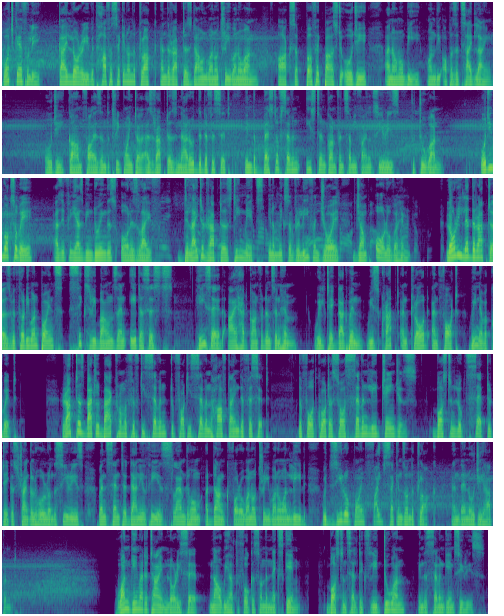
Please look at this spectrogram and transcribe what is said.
Watch carefully. Kyle Lowry, with half a second on the clock and the Raptors down 103 101, arcs a perfect pass to OG Anunoby on the opposite sideline. OG calm fires in the three pointer as Raptors narrowed the deficit in the best of seven Eastern Conference semi final series to 2 1. OG walks away as if he has been doing this all his life. Delighted Raptors teammates, in a mix of relief and joy, jump all over him. Lowry led the Raptors with 31 points, 6 rebounds, and 8 assists. He said, I had confidence in him. We'll take that win. We scrapped and clawed and fought. We never quit. Raptors battled back from a 57 to 47 halftime deficit. The fourth quarter saw seven lead changes. Boston looked set to take a stranglehold on the series when center Daniel Theis slammed home a dunk for a 103 101 lead with 0.5 seconds on the clock and then OG happened. One game at a time, Lowry said. Now we have to focus on the next game. Boston Celtics lead 2 1 in the seven game series.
